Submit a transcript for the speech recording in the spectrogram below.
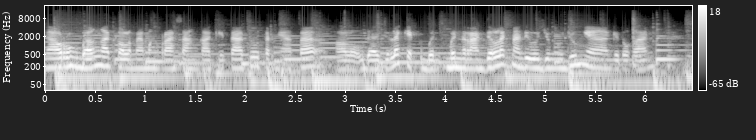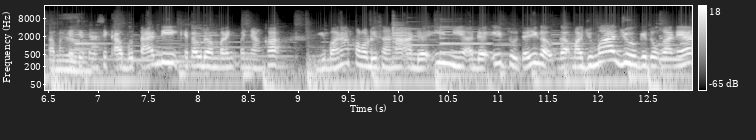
ngaruh banget kalau memang prasangka kita tuh ternyata kalau udah jelek ya beneran jelek nanti ujung-ujungnya gitu kan sama kayak yeah. si kabut tadi kita udah menyangka gimana kalau di sana ada ini ada itu jadi nggak nggak maju-maju gitu kan ya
